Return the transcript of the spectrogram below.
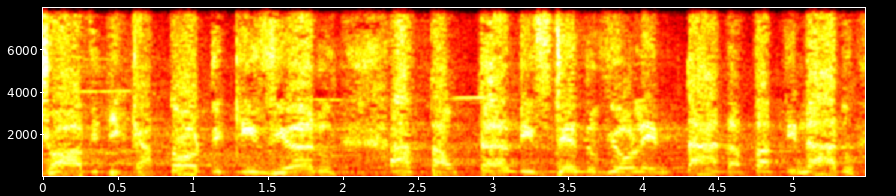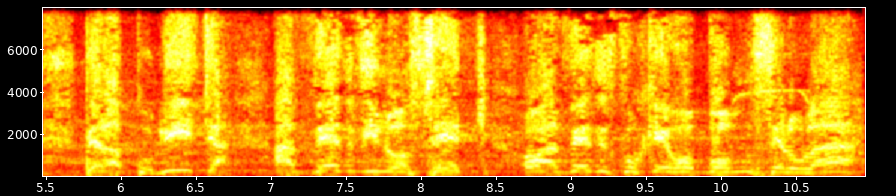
jovem de 14, 15 anos assaltando e sendo violentado, assassinado pela polícia, às vezes inocente, ou às vezes porque roubou um celular.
